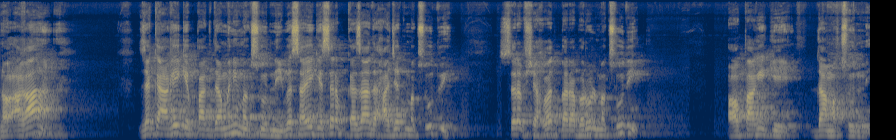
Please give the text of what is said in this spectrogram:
نو هغه ځکه هغه کې پاک دامنی مقصود نه بس هغه کې صرف قضا د حاجت مقصود وي صرف شهوت برابرول مقصودی او پاګه کې دا مقصود نه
